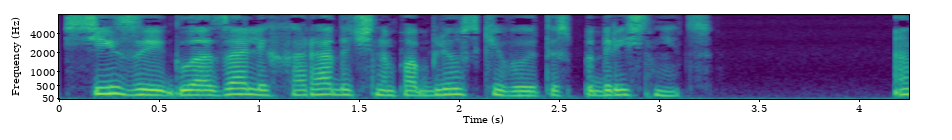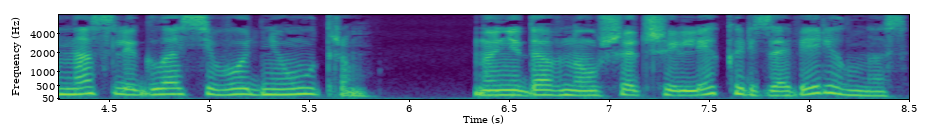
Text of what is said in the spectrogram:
Сизые глаза лихорадочно поблескивают из-под ресниц. Она слегла сегодня утром, но недавно ушедший лекарь заверил нас,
